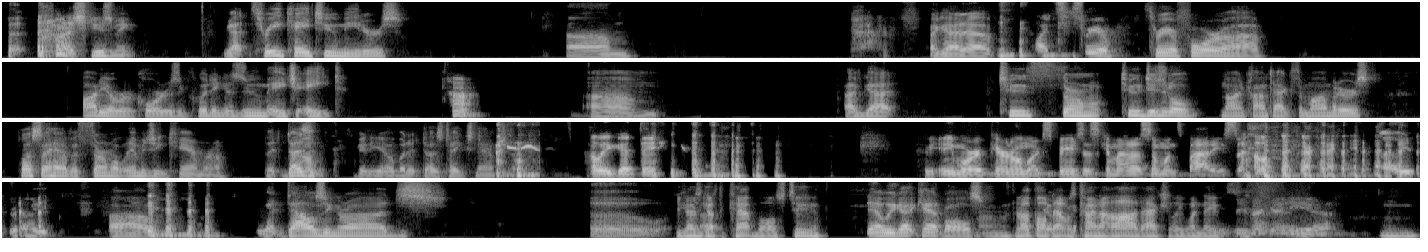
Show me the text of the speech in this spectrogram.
Excuse me. I've got three K2 meters. Um, I got a like three or three or four uh, audio recorders, including a Zoom H8. Huh. Um, I've got two thermal, two digital non-contact thermometers, plus I have a thermal imaging camera that doesn't oh. video, but it does take snapshots. Probably a good thing. any more paranormal experiences come out of someone's body. So right, right. Um, we got dowsing rods. Oh, you guys got uh, the cat balls too. Yeah, we got cat balls. Uh, I thought yep. that was kind of odd, actually, when they. See if I got any. Uh... Mm-hmm.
